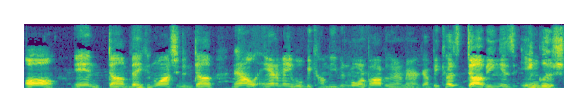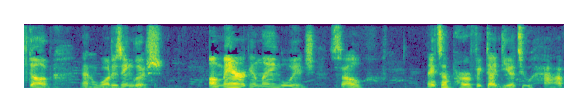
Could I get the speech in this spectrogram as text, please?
all in dub. They can watch it in dub. Now anime will become even more popular in America because dubbing is English dub. And what is English? American language. So it's a perfect idea to have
